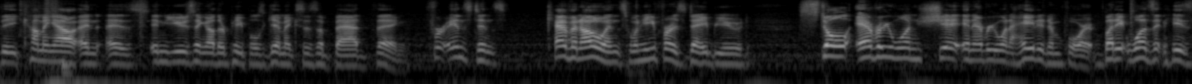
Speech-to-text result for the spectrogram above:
the coming out and as in using other people's gimmicks is a bad thing. For instance, Kevin Owens when he first debuted stole everyone's shit and everyone hated him for it, but it wasn't his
